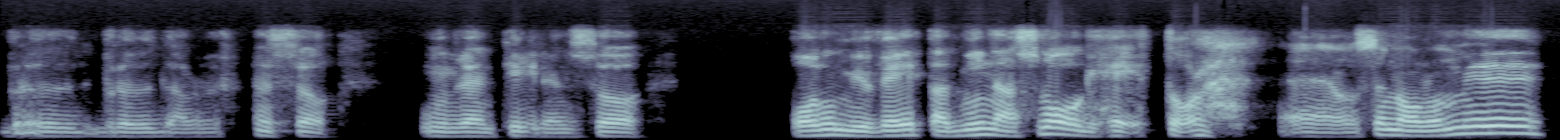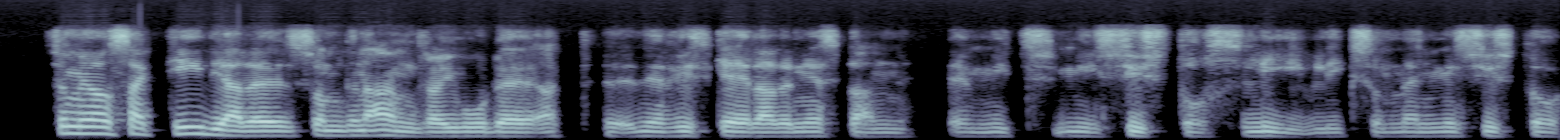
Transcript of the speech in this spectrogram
brud, brudar så, under den tiden. Så har de ju vetat mina svagheter. Eh, och sen har de ju, som jag har sagt tidigare, som den andra gjorde, att eh, den riskerade nästan mitt, min systers liv. Liksom. Men min syster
